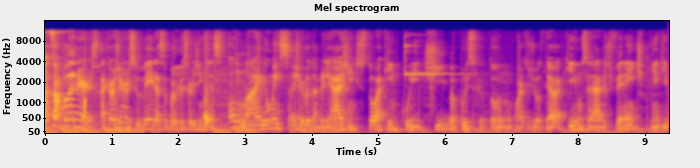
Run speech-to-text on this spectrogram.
What's up, learners? Aqui é o Júnior Silveira, sou professor de inglês online, o mensageiro da brilhagem. Estou aqui em Curitiba, por isso que eu estou num quarto de hotel aqui, um cenário diferente. Vim aqui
